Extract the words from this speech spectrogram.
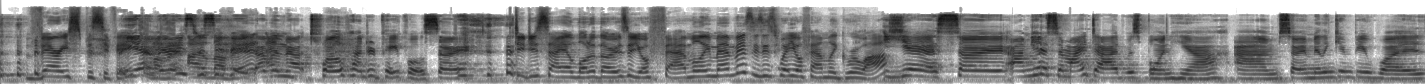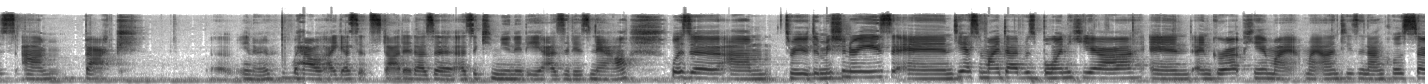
Very specific. Yeah love very it. specific I love it. I'm And about 1200 people so. did you say a lot of those are your family members? Is this where your family grew up? Yeah so um, yeah so my dad was born here. Um, so Milingimbi was um, back you know how I guess it started as a as a community as it is now was a um, through the missionaries. And yeah so my dad was born here and and grew up here. My my aunties and uncles. So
